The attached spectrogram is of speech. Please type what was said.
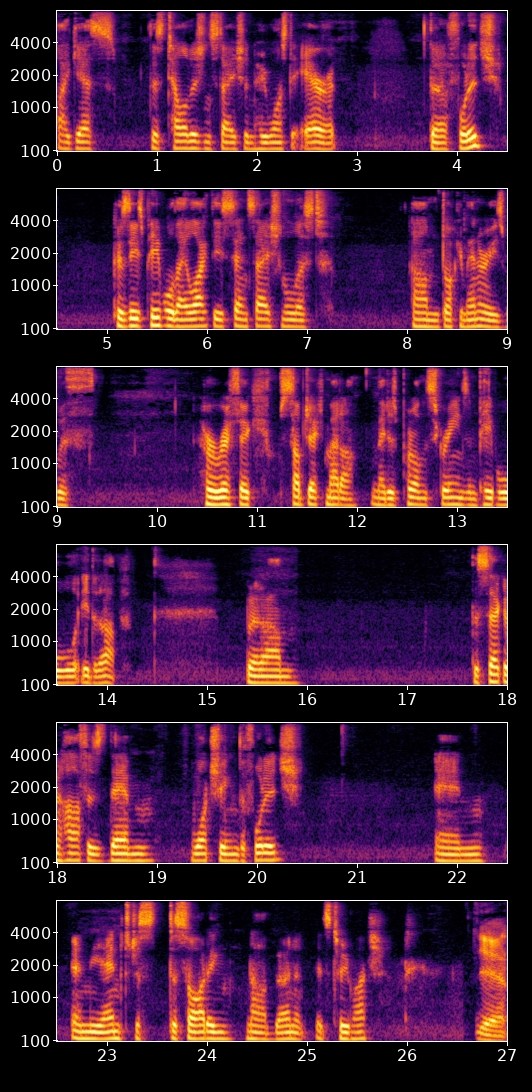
I guess, this television station who wants to air it, the footage because these people they like these sensationalist um, documentaries with horrific subject matter, and they just put it on the screens and people will eat it up. But um, the second half is them watching the footage, and in the end, just deciding, "Nah, burn it. It's too much." Yeah.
